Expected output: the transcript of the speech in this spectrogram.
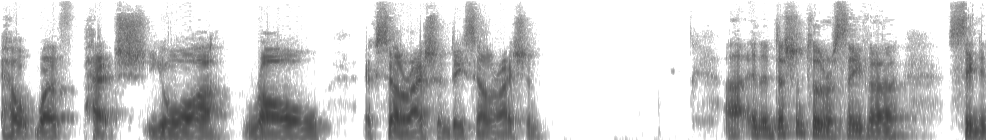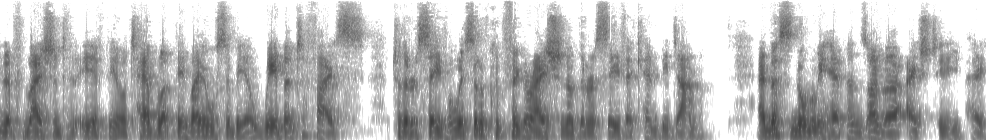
help with pitch, your roll, acceleration, deceleration. Uh, in addition to the receiver sending information to the EFB or tablet, there may also be a web interface to the receiver where sort of configuration of the receiver can be done. And this normally happens over HTTP.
